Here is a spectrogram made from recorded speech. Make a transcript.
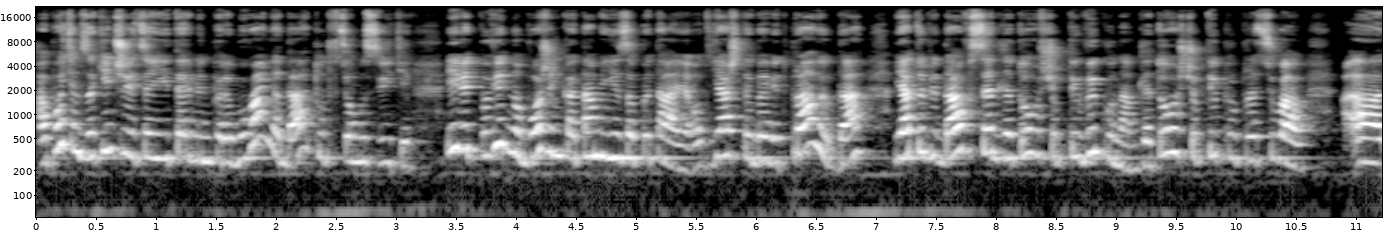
А потім закінчується її термін перебування да, тут в цьому світі, і відповідно Боженька там її запитає: От я ж тебе відправив, да, я тобі дав все для того, щоб ти виконав, для того, щоб ти пропрацював. А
